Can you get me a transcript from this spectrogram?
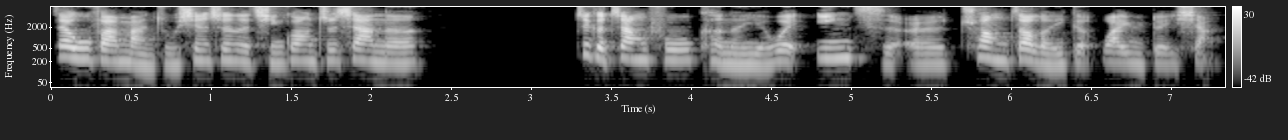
在无法满足先生的情况之下呢，这个丈夫可能也会因此而创造了一个外遇对象，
